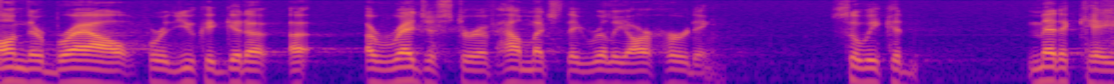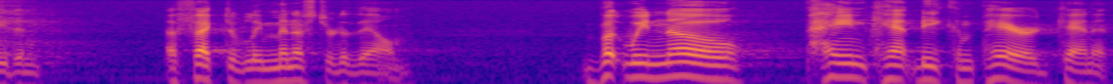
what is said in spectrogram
on their brow where you could get a, a, a register of how much they really are hurting so we could medicate and effectively minister to them. But we know pain can't be compared, can it?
